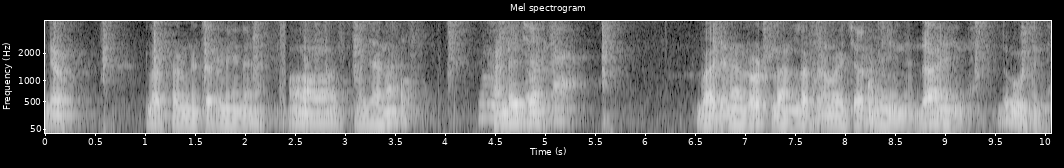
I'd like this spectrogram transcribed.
જો. લસણ ને ચટણી ને મજાના? ખાંડે છે? બાજરાના રોટલા ને લસણ વાળી ચટણી ને દહીં ને દૂધ ને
